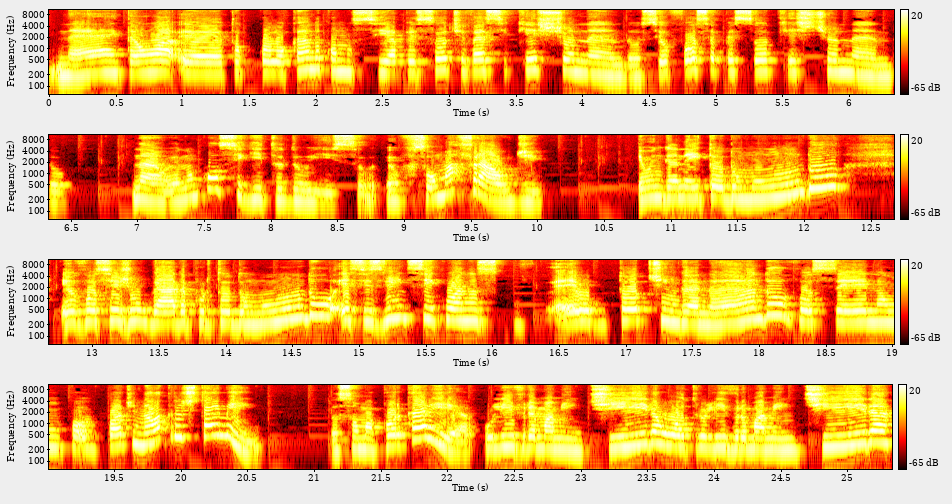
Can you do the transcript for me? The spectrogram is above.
né? Então eu estou colocando como se a pessoa estivesse questionando, se eu fosse a pessoa questionando. Não, eu não consegui tudo isso. Eu sou uma fraude. Eu enganei todo mundo, eu vou ser julgada por todo mundo. Esses 25 anos eu tô te enganando, você não pode não acreditar em mim. Eu sou uma porcaria. O livro é uma mentira, o outro livro é uma mentira,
